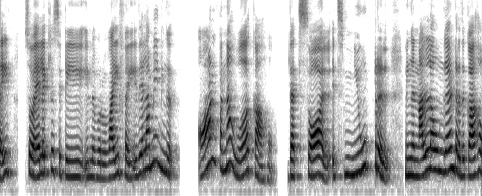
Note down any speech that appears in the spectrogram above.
ரைட் ஸோ எலக்ட்ரிசிட்டி இல்லை ஒரு வைஃபை இது எல்லாமே நீங்கள் ஆன் பண்ணால் ஒர்க் ஆகும். தட்ஸ் ஆல் இட்ஸ் நியூட்ரல் நீங்கள் நல்லவங்கன்றதுக்காக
